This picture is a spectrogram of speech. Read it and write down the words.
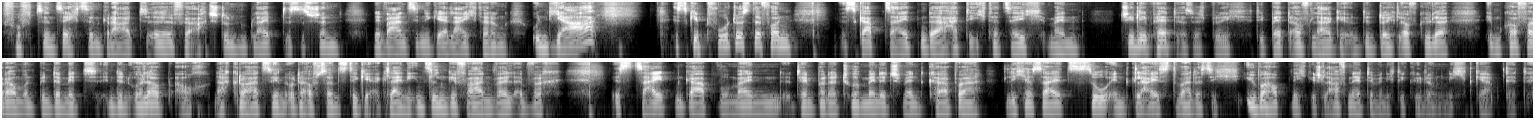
15, 16 Grad äh, für acht Stunden bleibt, ist es schon eine wahnsinnige Erleichterung. Und ja, es gibt Fotos davon. Es gab Zeiten, da hatte ich tatsächlich mein Chilipad, also sprich die Bettauflage und den Durchlaufkühler im Kofferraum und bin damit in den Urlaub auch nach Kroatien oder auf sonstige kleine Inseln gefahren, weil einfach es Zeiten gab, wo mein Temperaturmanagement körperlicherseits so entgleist war, dass ich überhaupt nicht geschlafen hätte, wenn ich die Kühlung nicht gehabt hätte.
